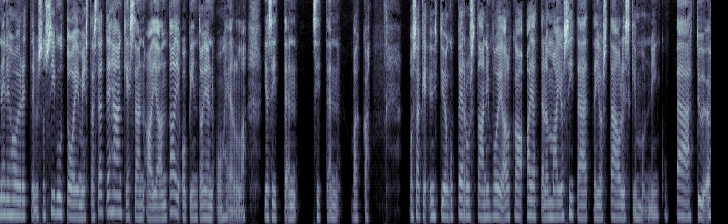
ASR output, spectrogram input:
4H-yrittäjyys on sivutoimista. Sitä tehdään kesän ajan tai opintojen ohella. Ja sitten, sitten vaikka osakeyhtiön kun perustaa, niin voi alkaa ajattelemaan jo sitä, että jos tämä olisikin mun niin kuin päätyö.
